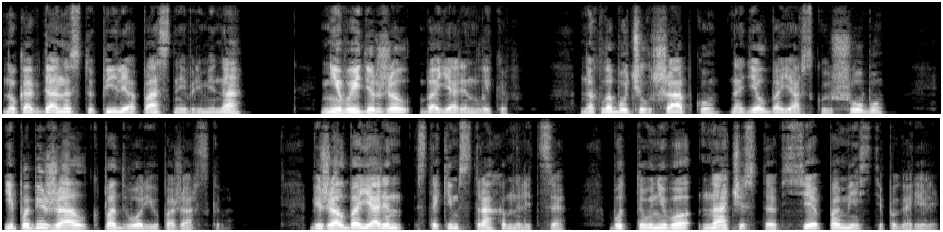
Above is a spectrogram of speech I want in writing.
Но когда наступили опасные времена, не выдержал боярин Лыков. Нахлобучил шапку, надел боярскую шубу и побежал к подворью Пожарского. Бежал боярин с таким страхом на лице, будто у него начисто все поместья погорели.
